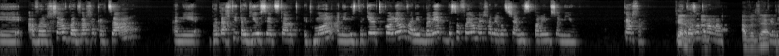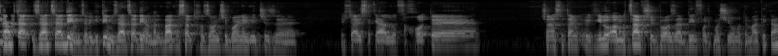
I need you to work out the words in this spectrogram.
אה, אבל עכשיו בטווח הקצר, אני פתחתי את הגיוס אדסטארט אתמול, אני מסתכלת כל יום ואני מדמיינת בסוף היום איך אני רוצה שהמספרים שם יהיו. ככה. כן, אבל, אבל, אבל זה, זה, הצע, זה הצעדים, זה לגיטימי, זה הצעדים, אבל באת ושמת חזון שבואי נגיד שזה, אפשר להסתכל על לפחות אה, שנה, שנתיים, כאילו המצב שבו זה הדיפולט כמו שיעור מתמטיקה,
